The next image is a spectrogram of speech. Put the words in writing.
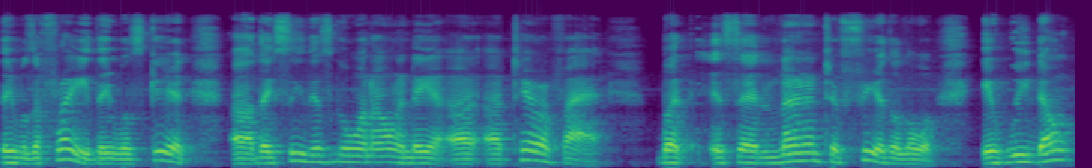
they was afraid. They was scared. Uh, they see this going on and they are, are terrified. But it said, learn to fear the Lord. If we don't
